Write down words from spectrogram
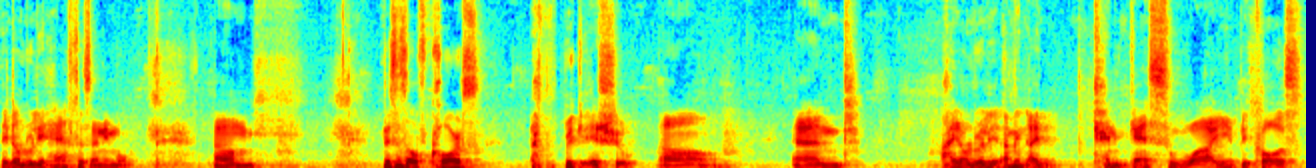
they don't really have this anymore. Um, this is of course a big issue, uh, and I don't really. I mean, I can guess why because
